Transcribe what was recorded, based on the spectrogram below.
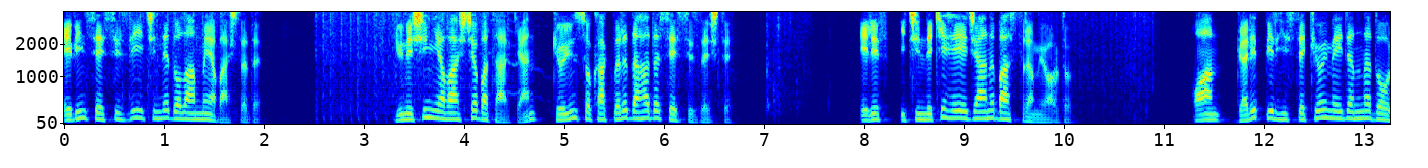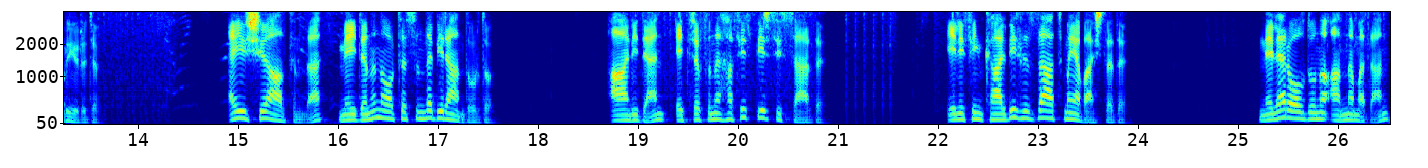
evin sessizliği içinde dolanmaya başladı. Güneşin yavaşça batarken, köyün sokakları daha da sessizleşti. Elif, içindeki heyecanı bastıramıyordu. O an, garip bir hisle köy meydanına doğru yürüdü. Ay ışığı altında, meydanın ortasında bir an durdu. Aniden, etrafını hafif bir sis sardı. Elif'in kalbi hızla atmaya başladı. Neler olduğunu anlamadan,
